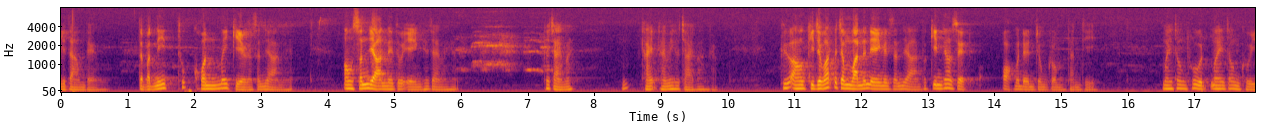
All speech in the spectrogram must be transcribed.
ไปตามเดิม แต่บัดนี้ทุกคนไม่เกี่ยวกับสัญญาณนะเอาสัญญาณในตัวเองเข้าใจไหมครับ เข้าใจไหมใครใครไม่เข้าใจบ้างครับ คือเอากิจวัตรประจำวันนั่นเองเป็นสัญญาณพอกินข้าวเสร็จออกมาเดินจงกรมทันที ไม่ต้องพูดไม่ต้องคุย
